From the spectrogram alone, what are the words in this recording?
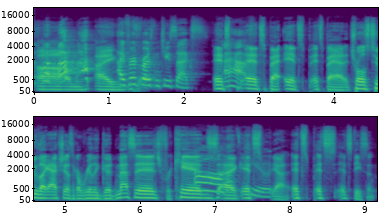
Um, I I've heard Frozen 2 sucks. it's I have. it's bad. It's it's bad. Trolls Two like actually has like a really good message for kids. Oh, that's like it's cute. yeah, it's it's it's decent.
